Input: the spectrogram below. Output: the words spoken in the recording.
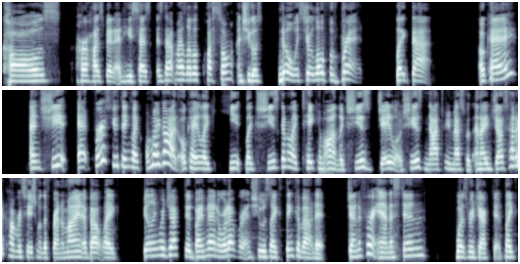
calls her husband and he says, "Is that my little croissant?" And she goes, "No, it's your loaf of bread." Like that. Okay? And she at first you think like, "Oh my god, okay, like he like she's to like take him on. Like she is J-Lo. She is not to be messed with." And I just had a conversation with a friend of mine about like feeling rejected by men or whatever and she was like, "Think about it. Jennifer Aniston was rejected. Like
